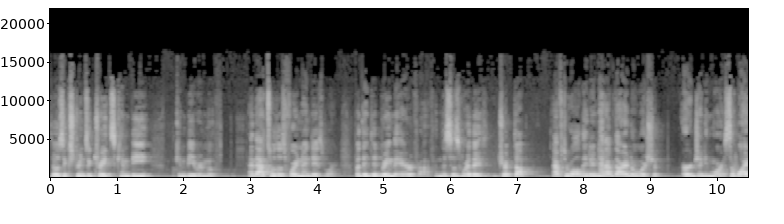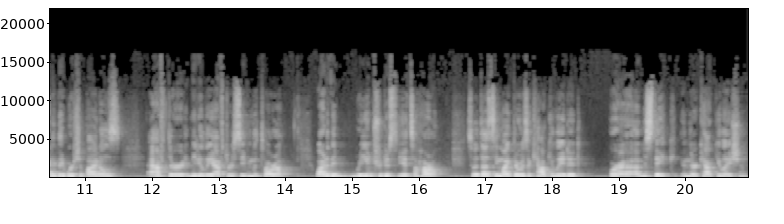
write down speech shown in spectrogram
those extrinsic traits can be can be removed. And that's what those 49 days were. But they did bring the Erev Rav, and this is where they tripped up. After all, they didn't have the idol worship urge anymore. So why did they worship idols after immediately after receiving the Torah? Why did they reintroduce the Yetzer Hara? So it does seem like there was a calculated or a mistake in their calculation.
